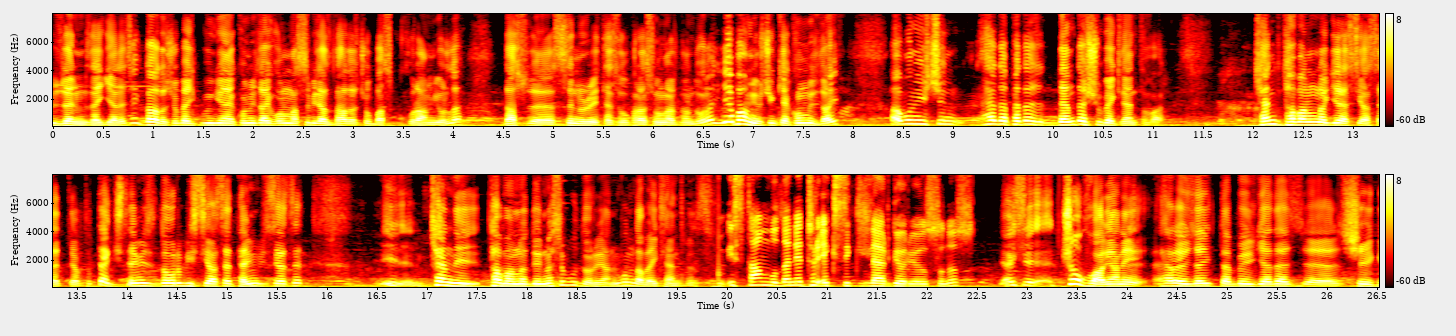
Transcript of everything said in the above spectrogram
üzerimize gelecek. Daha da çok belki bugün ekonomi zayıf olması biraz daha da çok baskı kuramıyorlar. Daha e, sınır ötesi operasyonlardan dolayı yapamıyor çünkü ekonomi zayıf. Ha bunun için HDP'de demde şu beklenti var. Kendi tabanına göre siyaset yaptı. Tek isteğimiz doğru bir siyaset, temiz bir siyaset. E, Kendi tabanına dönmesi budur yani. Bunu da beklentimiz. İstanbul'da ne tür eksiklikler görüyorsunuz? Ya işte çok var yani her özellikle bölgede e, şey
